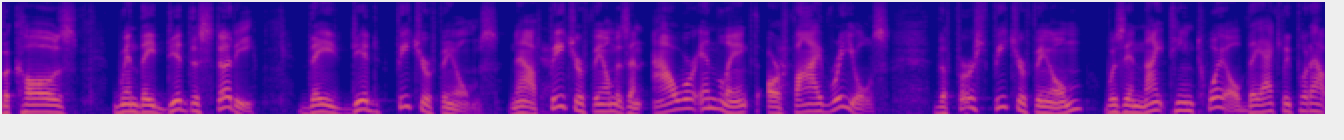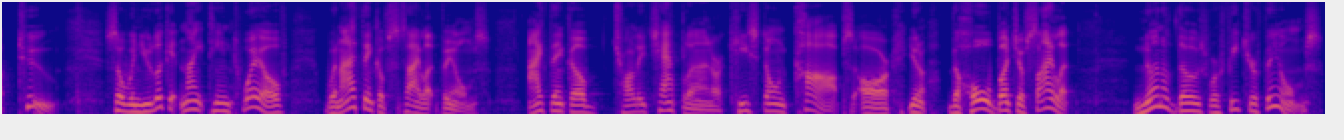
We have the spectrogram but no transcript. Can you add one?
because when they did the study, they did feature films. Now, a feature film is an hour in length or five reels. The first feature film was in 1912. They actually put out two. So when you look at 1912, when I think of silent films, I think of Charlie Chaplin or Keystone Cops or, you know, the whole bunch of silent. None of those were feature films.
